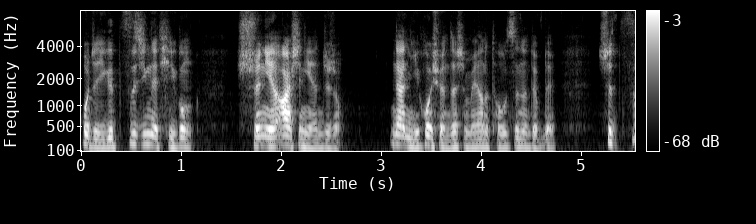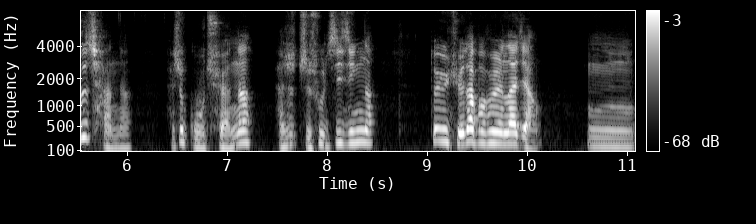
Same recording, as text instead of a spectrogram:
或者一个资金的提供，十年、二十年这种，那你会选择什么样的投资呢？对不对？是资产呢，还是股权呢，还是指数基金呢？对于绝大部分人来讲，嗯。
